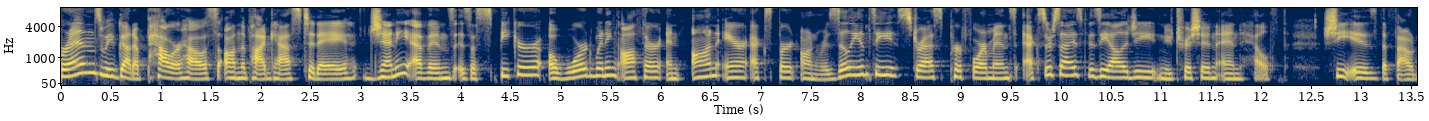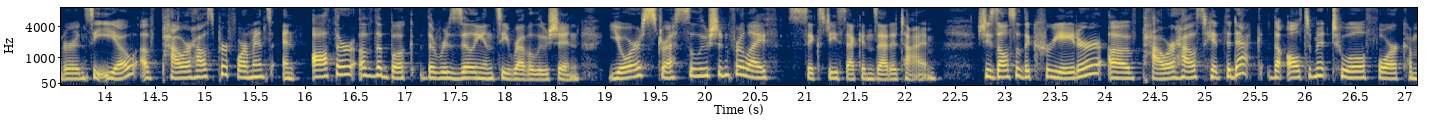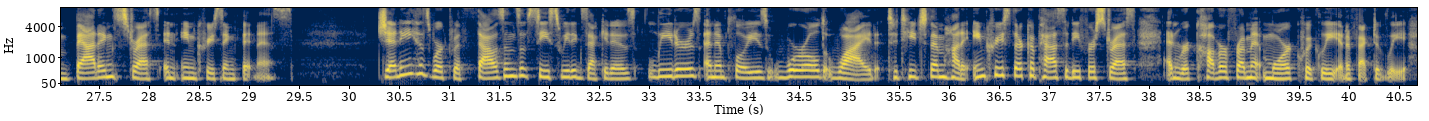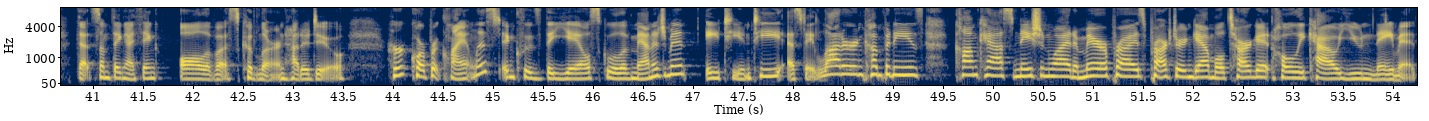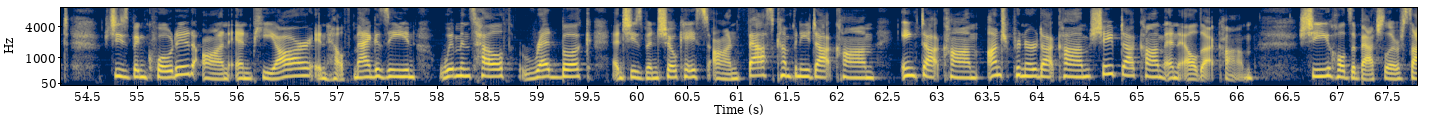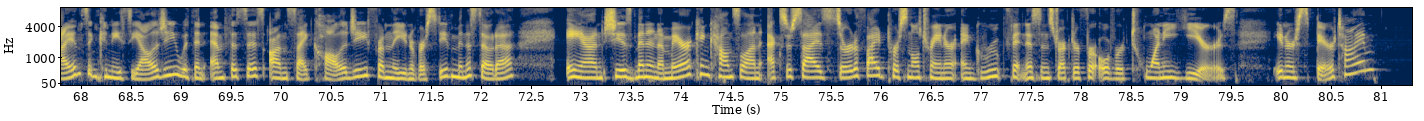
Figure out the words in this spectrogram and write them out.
Friends, we've got a powerhouse on the podcast today. Jenny Evans is a speaker, award winning author, and on air expert on resiliency, stress, performance, exercise physiology, nutrition, and health. She is the founder and CEO of Powerhouse Performance and author of the book, The Resiliency Revolution Your Stress Solution for Life 60 Seconds at a Time. She's also the creator of Powerhouse Hit the Deck, the ultimate tool for combating stress and increasing fitness. Jenny has worked with thousands of C suite executives, leaders, and employees worldwide to teach them how to increase their capacity for stress and recover from it more quickly and effectively. That's something I think all of us could learn how to do. Her corporate client list includes the Yale School of Management, AT&T, Estee Lauder and Companies, Comcast, Nationwide, Ameriprise, Procter & Gamble, Target, holy cow, you name it. She's been quoted on NPR, in Health Magazine, Women's Health, Redbook, and she's been showcased on fastcompany.com, inc.com, entrepreneur.com, shape.com, and Elle.com. She holds a Bachelor of Science in Kinesiology with an emphasis on psychology from the University of Minnesota. And she has been an American Council on Exercise certified personal trainer and group fitness instructor for over 20 years. In her spare time,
